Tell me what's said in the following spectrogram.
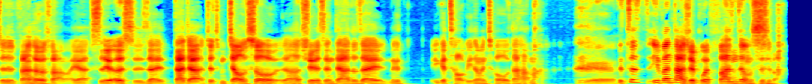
就是反正合法嘛呀。四月二十，在大家就什么教授，然后学生，大家都在那个一个草皮上面抽大麻。这一般大学不会发生这种事吧？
